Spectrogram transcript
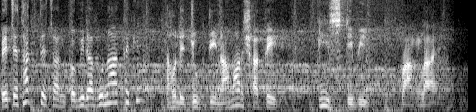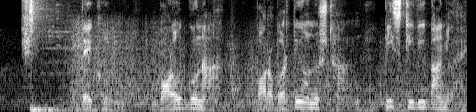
বেঁচে থাকতে চান কবিরা গুনাহ থেকে? তাহলে যোগ দিন আমার সাথে। পিস টিভি বাংলায়। দেখুন বড় গুণা পরবর্তী অনুষ্ঠান পিস টিভি বাংলায়।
